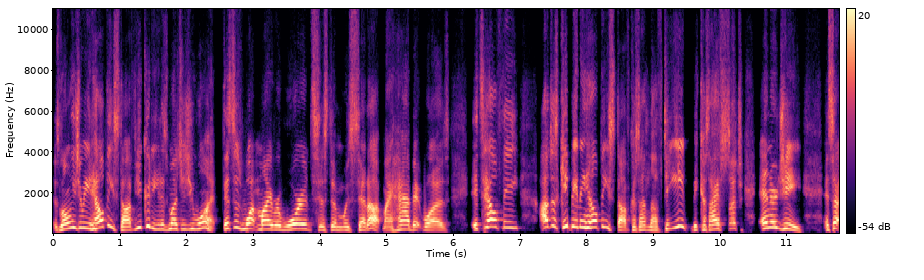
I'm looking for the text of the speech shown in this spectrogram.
as long as you eat healthy stuff, you could eat as much as you want. This is what my reward system was set up. My habit was, it's healthy. I'll just keep eating healthy stuff because I love to eat because I have such energy. And so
